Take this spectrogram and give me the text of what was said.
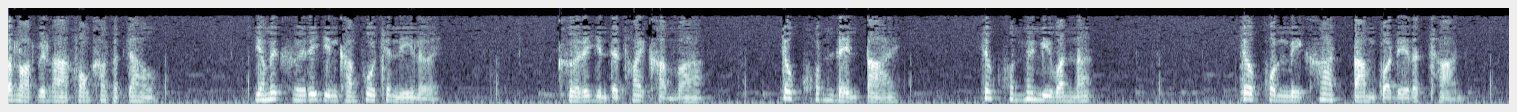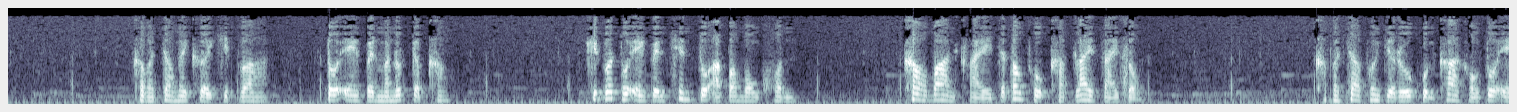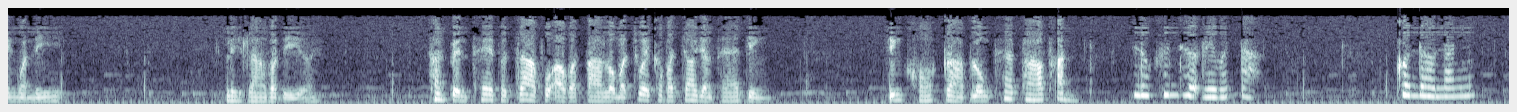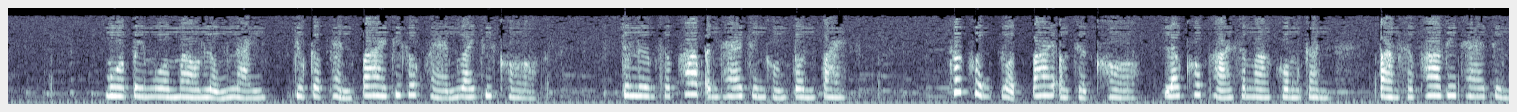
ตลอดเวลาของข้าพเจ้า ยังไม่เคยได้ยินคำพูดเช่นนี้เลย เคยได้ยินแต่ถ้อยคำว่า เจ้าคนเด่นตาย เจ้าคนไม่มีวันนะ เจ้าคนมีค่าต่ำกว่าเดรัจฉาน ข้าพเจ้าไม่เคยคิดว่า ตัวเองเป็นมนุษย์กับเขา คิดว่าตัวเองเป็นเช่นตัวอัปมงคล เข้าบ้านใครจะต้องถูกขับไล่สายส่ง ข้าพเจ้าเพิ่งจะรู้คุณค่าของตัวเองวันนี้ ลีลาวดีเอ้ย ท่านเป็นเทพเจ้าผู้อวตารลงมาช่วยข้าพเจ้าอย่างแท้จริง จึงขอกราบลงแทบเท้าท่าน ลุกขึ้นเถอะเรวตะคนเรานั้น มัวไปมัวเมาหลงไหล อยู่กับแผ่นป้ายที่เขาแขวนไว้ที่คอ จะลืมสภาพอันแท้จริงของตนไป ถ้าคนปลดป้ายออกจากคอ แล้วคบหาสมาคมกัน ตามสภาพที่แท้จริง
